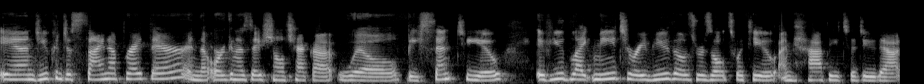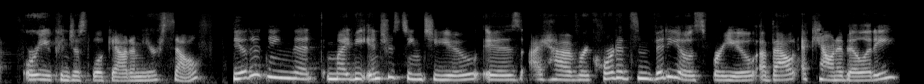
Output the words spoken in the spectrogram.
And you can just sign up right there, and the organizational checkup will be sent to you. If you'd like me to review those results with you, I'm happy to do that, or you can just look at them yourself. The other thing that might be interesting to you is I have recorded some videos for you about accountability.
